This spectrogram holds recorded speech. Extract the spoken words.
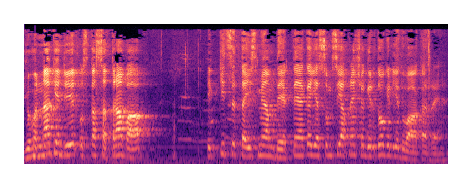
युहन्ना के जेल उसका सत्रह बाप 21 से 23 में हम देखते हैं कि यसु मसीह अपने शगिर्दों के लिए दुआ कर रहे हैं।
